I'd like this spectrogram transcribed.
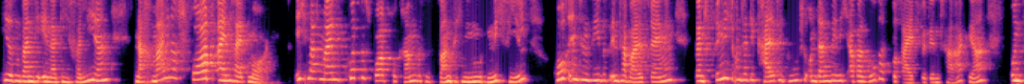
irgendwann die Energie verlieren. Nach meiner Sporteinheit morgens, ich mache mein kurzes Sportprogramm, das ist 20 Minuten, nicht viel, hochintensives Intervalltraining, dann springe ich unter die kalte Dusche und dann bin ich aber sowas bereit für den Tag, ja. Und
